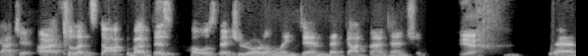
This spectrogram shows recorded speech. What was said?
Gotcha. All right, so let's talk about this post that you wrote on LinkedIn that got my attention. Yeah. That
